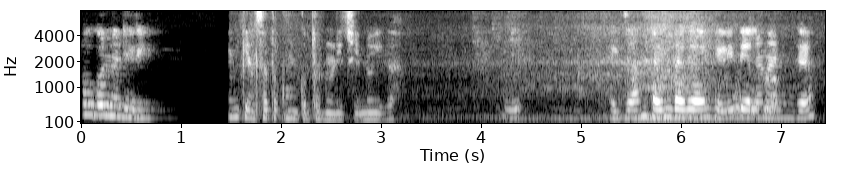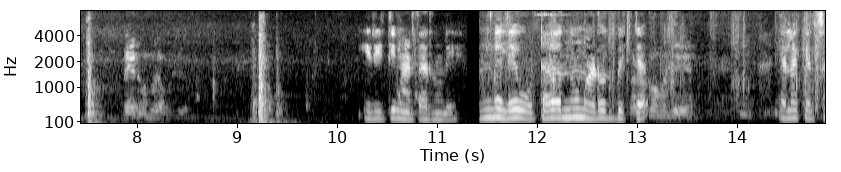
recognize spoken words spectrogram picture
ಹೋಗೋಣ ನಡೀರಿ. ಏನು ಕೆಲಸ ತಗೊಂಡು ಕೂತು ನೋಡಿ ಚಿನ್ನು ಈಗ. ಎಕ್ಸಾಮ್ ಟೈಮ್ದಾಗ ಹೇಳಿದೆ ಅಲ್ಲ ನಾನು ನಿಮ್ಗೆ? ಈ ರೀತಿ ಮಾಡ್ತಾರೆ ನೋಡಿ. ಅಂದಮೇಲೆ ಊಟನೂ ಮಾಡೋದು ಬಿಟ್ಟು. ಎಲ್ಲ ಕೆಲಸ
